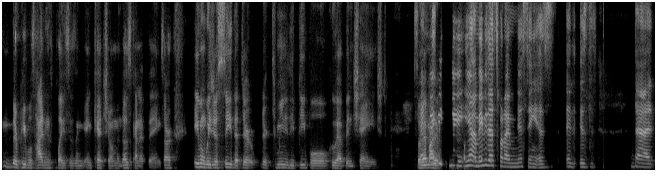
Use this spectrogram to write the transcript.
their people's hiding places and, and catch them and those kind of things. Or even we just see that they're they're community people who have been changed. So and that might maybe, maybe, yeah maybe that's what i'm missing is it is that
